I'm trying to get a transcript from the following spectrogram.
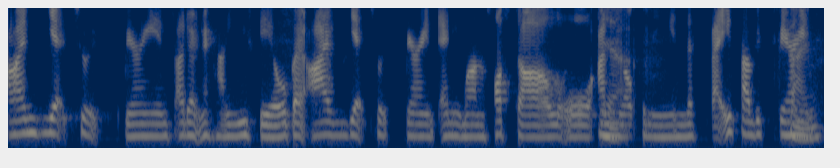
I'm yet to experience, I don't know how you feel, but I've yet to experience anyone hostile or unwelcoming yeah. in the space. I've experienced Same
